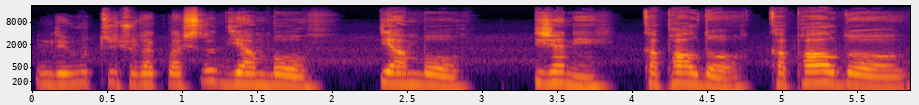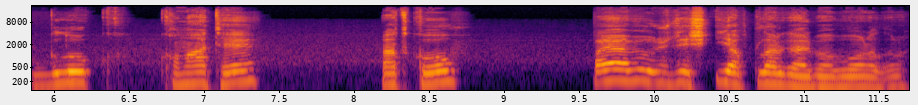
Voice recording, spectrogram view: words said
Şimdi Vutric uzaklaştırdı. Diambo. Diambo. Tijani. Capaldo. Capaldo. Gluk. Konate. Ratkov. Bayağı bir oyuncu değişikliği yaptılar galiba bu arada.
